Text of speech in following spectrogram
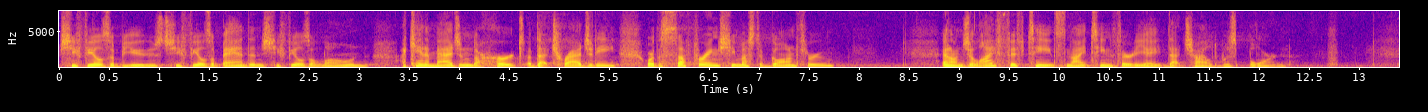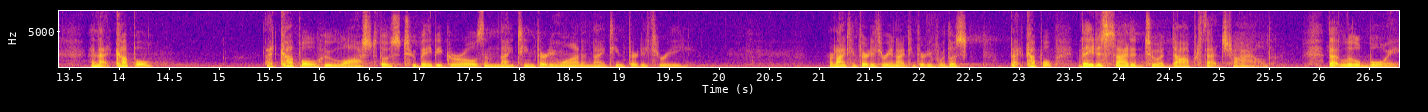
She feels abused. She feels abandoned. She feels alone. I can't imagine the hurt of that tragedy or the suffering she must have gone through. And on July 15th, 1938, that child was born. And that couple, that couple who lost those two baby girls in 1931 and 1933, or 1933 and 1934, those that couple, they decided to adopt that child, that little boy.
